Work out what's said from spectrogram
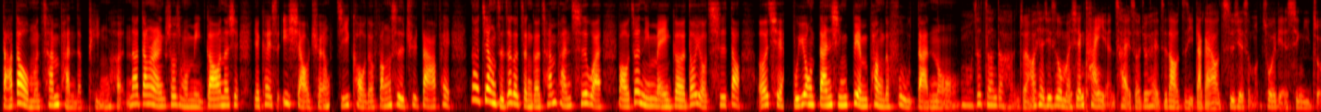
达到我们餐盘的平衡。那当然说什么米糕那些也可以是一小拳几。口的方式去搭配，那这样子这个整个餐盘吃完，保证你每一个都有吃到，而且不用担心变胖的负担哦。哦，这真的很重要。而且其实我们先看一眼菜色，就可以知道自己大概要吃些什么，做一点心理准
